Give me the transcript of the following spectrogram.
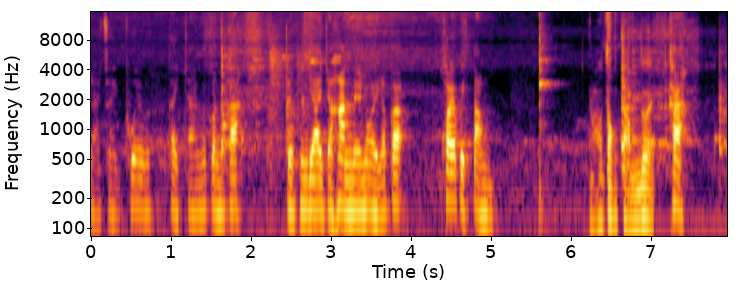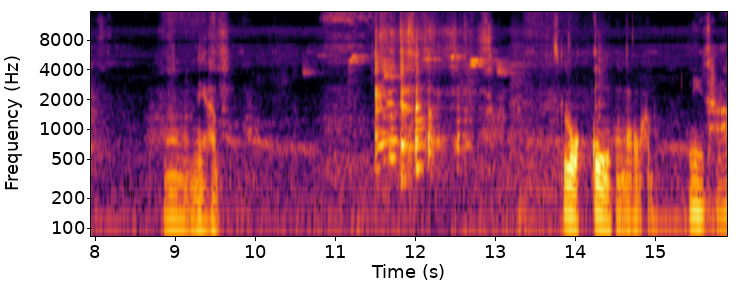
ยายใส่ถ้วยใส่จานไว้ก่อนนะคะ เดี๋ยวคุณยายจะหั่นหน่อยๆแล้วก็ค่อยเอาไปตอ๋อต้องตำด้วยำค่ะ อืมนี่ครับ ลวกกุ้งของเราครับ นี่ค่ะ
